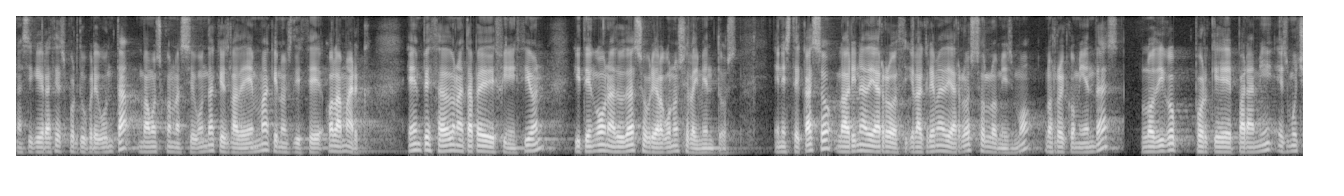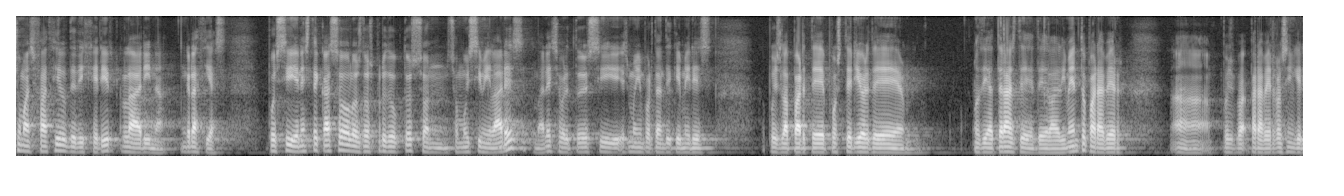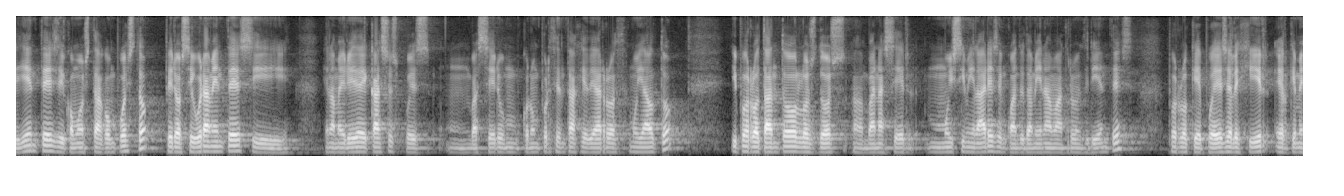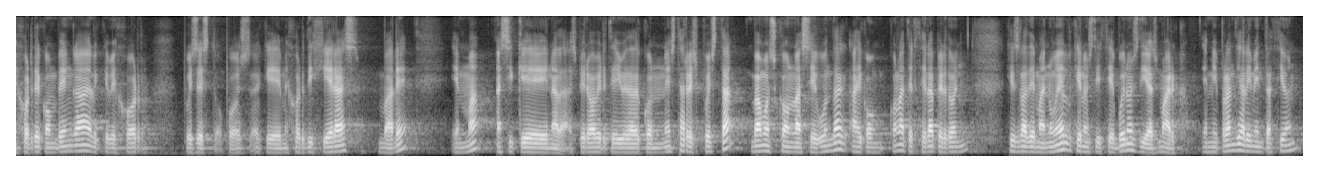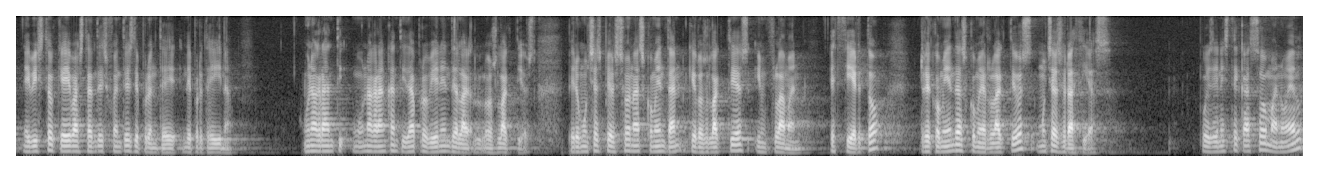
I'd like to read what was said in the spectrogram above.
Así que gracias por tu pregunta. Vamos con la segunda, que es la de Emma, que nos dice, hola Marc, he empezado una etapa de definición y tengo una duda sobre algunos alimentos. En este caso, la harina de arroz y la crema de arroz son lo mismo. ¿Los recomiendas? Lo digo porque para mí es mucho más fácil de digerir la harina. Gracias. Pues sí, en este caso los dos productos son, son muy similares, ¿vale? Sobre todo si es muy importante que mires pues, la parte posterior de, de atrás del alimento para ver Ah, pues para ver los ingredientes y cómo está compuesto, pero seguramente si en la mayoría de casos pues mm, va a ser con un porcentaje de arroz muy alto y por lo tanto los dos ah, van a ser muy similares en cuanto también a macronutrientes, por lo que puedes elegir el que mejor te convenga, el que mejor pues esto, pues el que mejor digieras, ¿vale? Emma. Así que nada, espero haberte ayudado con esta respuesta. Vamos con la segunda, con, con, la tercera, perdón, que es la de Manuel, que nos dice, buenos días, Marc. En mi plan de alimentación he visto que hay bastantes fuentes de, prote de proteína. Una gran, cantidad provienen de los lácteos, pero muchas personas comentan que los lácteos inflaman. ¿Es cierto? ¿Recomiendas comer lácteos? Muchas gracias. Pues en este caso, Manuel,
